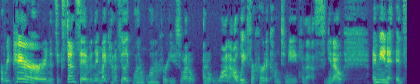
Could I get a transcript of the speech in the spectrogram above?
a repair and it's extensive and they might kind of feel like, well, I don't want to hurt you. So I don't, I don't want to, I'll wait for her to come to me for this. You know, I mean, it's,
